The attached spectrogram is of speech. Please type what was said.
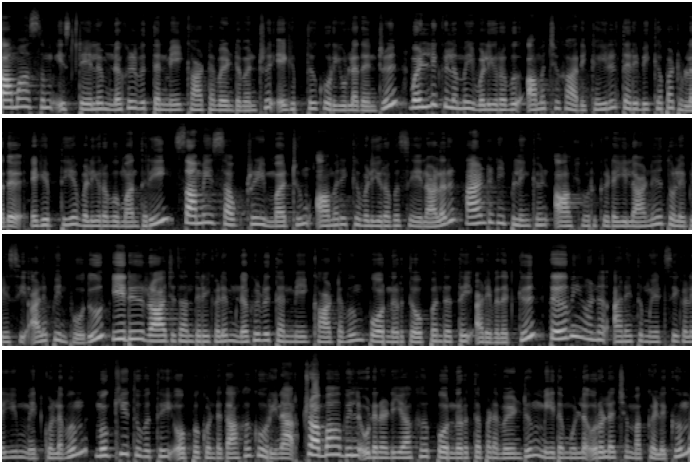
கமாசும் இஸ்ரேலும் நெகிழ்வுத்தன்மையை காட்ட வேண்டும் என்று எகிப்து கூறியுள்ளது என்று வெள்ளிக்கிழமை வெளியுறவு அமைச்சக அறிக்கையில் தெரிவிக்கப்பட்டுள்ளது. எகிப்திய வெளியுறவு மந்திரி சமி சவுக்ரி மற்றும் அமெரிக்க வெளியுறவு செயலாளர் ஆண்டனி பிளிங்கன் ஆகியோருக்கு இடையிலான தொலைபேசி அழைப்பின் போது இரு ராஜதந்திரிகளும் நெகிழ்வுத்தன்மையை காட்டவும் போர் நிறுத்த ஒப்பந்தத்தை அடைவதற்கு தேவையான அனைத்து முயற்சிகளையும் மேற்கொள்ளவும் முக்கியத்துவத்தை ஒப்புக்கொண்டதாக கூறினார். ட்ரபாவில் உடனடியாக போர் நிறுத்தப்பட வேண்டும். மீதமுள்ள ஒரு லட்சம் மக்களுக்கும்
